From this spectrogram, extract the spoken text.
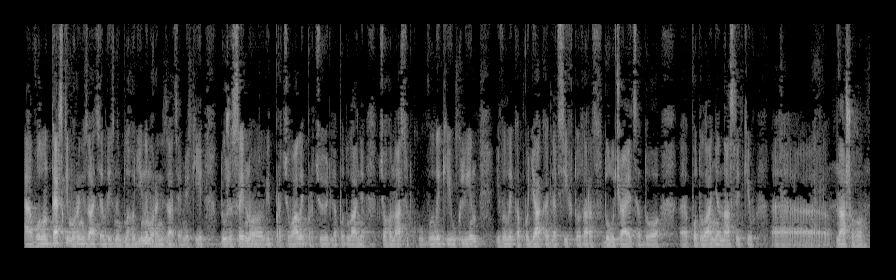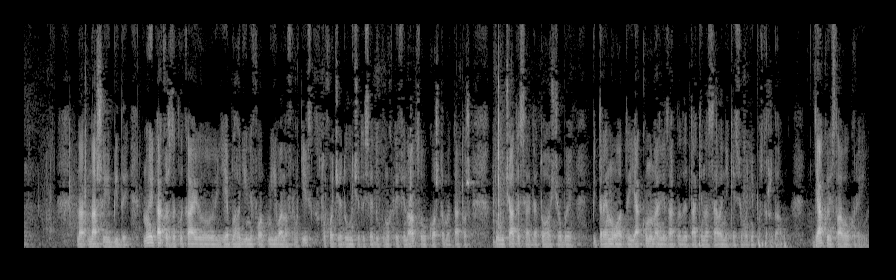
е, волонтерським організаціям, різним благодійним організаціям, які дуже сильно відпрацювали і працюють для подолання цього наслідку. Великий уклін і велика подяка для всіх, хто зараз долучається до е, подолання наслідків е, нашого на нашої біди. Ну і також закликаю, є благодійний фонд Мій Івано-Франківськ. Хто хоче долучитися і допомогти фінансово коштами, також долучатися для того, щоб підтримувати як комунальні заклади, так і населення, яке сьогодні постраждало. Дякую, слава Україні.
